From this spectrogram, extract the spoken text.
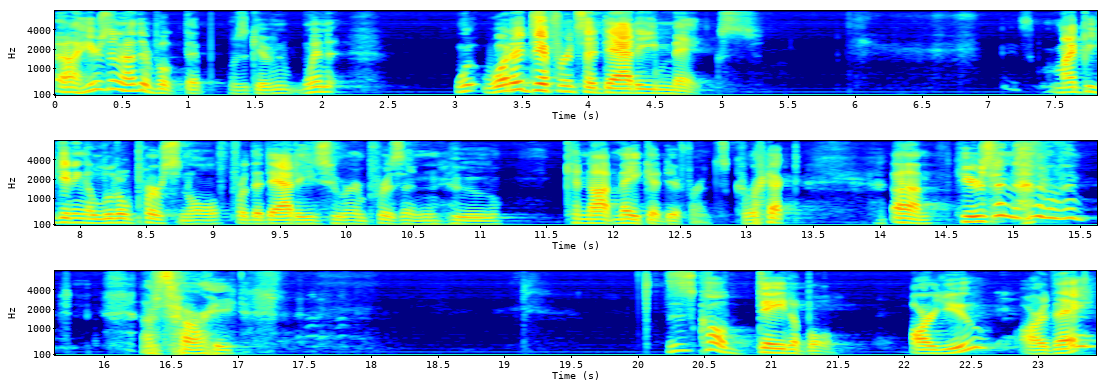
Uh, here's another book that was given. When, what a difference a daddy makes. It might be getting a little personal for the daddies who are in prison who cannot make a difference, correct? Um, here's another one. I'm sorry. This is called dateable. Are you? Are they?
